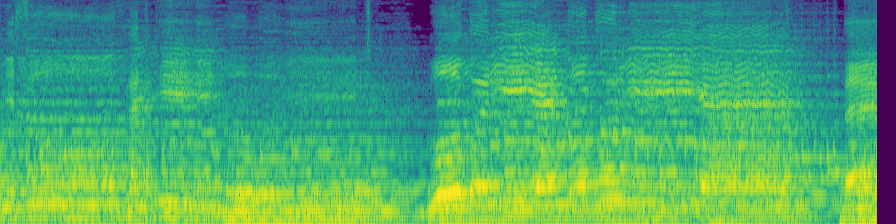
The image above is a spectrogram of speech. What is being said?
mi suflet inuit, Bucurie, bucurie, Pe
